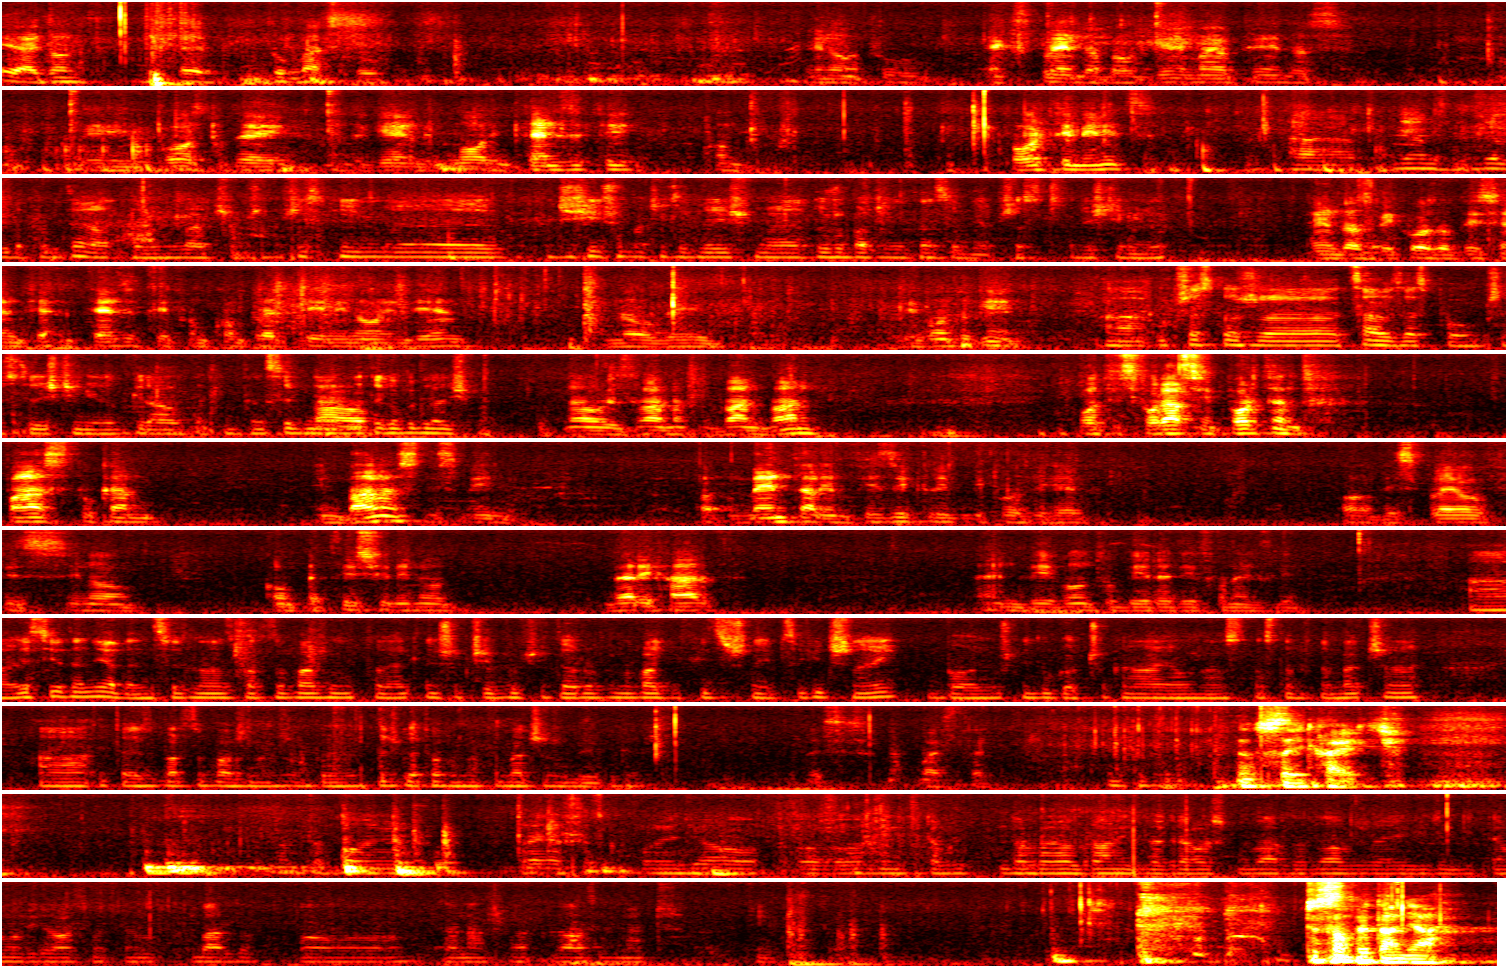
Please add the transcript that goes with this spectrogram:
here, I don't have too much to, you know, to explain about game. My opinion is we was today in the game with more intensity on 40 minutes. A nie mam zbyt wiele do powiedzenia o tym meczu. Przede wszystkim w dzisiejszym meczu zagraliśmy dużo bardziej intensywnie przez 40 minut. And that's because of this intensity from complete team, you know, in the end, you know, we, we won the game. A i przez to, że cały zespół przez 40 minut grał tak intensywnie, No. dlatego wygraliśmy. Now it's one, one, one. What is for us important, fast to come in balance. This means mentally and physically, because we have well, this playoff is, you know, competition, you know, very hard, and we want to be ready for next game. Jest 1-1, co jest dla nas bardzo ważne, to jak najszybciej wrócić do równowagi fizycznej i psychicznej, bo już niedługo czekają nas następne mecze. A, I to jest bardzo ważne, żeby być gotowym na te mecze, żeby je wygrać. No. No to powiem, trener wszystko powiedział, to dzięki dob- dobrej obronie zagrałyśmy bardzo dobrze i dzięki temu wygrałyśmy ten bardzo po, za nasz ważny mecz. Dziękuję. Czy są pytania?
